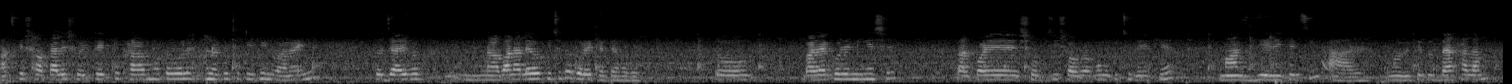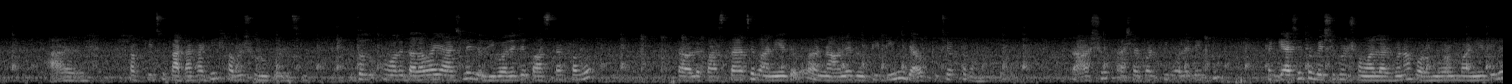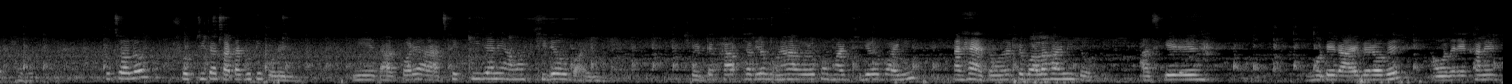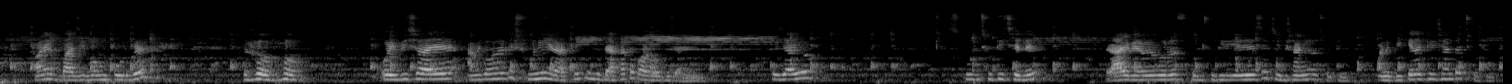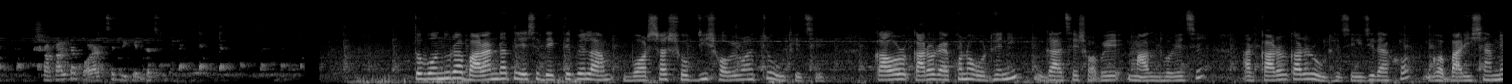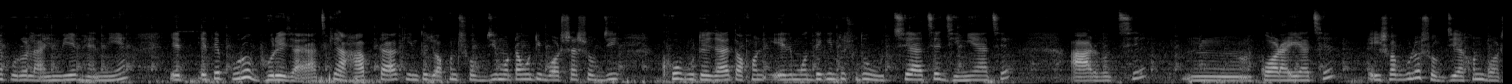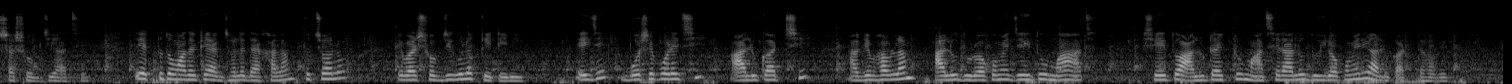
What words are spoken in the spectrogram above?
আজকে সকালে শরীরটা একটু খারাপ মতো বলে কোনো কিছু টিফিন বানাইনি তো যাই হোক, না বানালেও কিছু তো করে খেতে হবে। তো বাজার করে নিয়ে এসে তারপরে সবজি সব রকম কিছু রেখে মাছ দিয়ে রেখেছি, আর তোমাদেরকে তো দেখালাম, আর সব কিছু কাটাকাটি সবে শুরু করেছি। তো তোমাদের দাদাভাই আসলে যদি বলে যে পাস্তা খাব তাহলে পাস্তা আছে, বানিয়ে দেবো, আর নাহলে রুটি ডিম যাও কিছু একটা বানিয়ে দেবো। তা আসুক, আসার পর কী বলে দেখি। আর গ্যাসে তো বেশিক্ষণ সময় লাগবে না, গরম গরম বানিয়ে দিলে খাব। তো চলো, সবজিটা কাটাকুটি করে নিই। নিয়ে তারপরে, আর আজকে কী জানি আমার খিদেও পাইনি। শরীরটা খারাপ থাকলে মনে হয় ওরকম হয়, খিদেও পাইনি। আর হ্যাঁ তোমাদেরকে বলা হয়নি তো, আজকে ভোটে রায় বেরোবে। আমাদের এখানে অনেক বাজি বোম পড়বে। তো ওই বিষয়ে আমি তোমাদেরকে শুনিয়ে রাখি, কিন্তু দেখাতে পারব কি জানি। তো যাই হোক, স্কুল ছুটি ছেলে, রায় বেরোবে বলে স্কুল ছুটি দিয়ে দিয়েছে, টিউশানিও ছুটি। মানে বিকেলে টিউশনটা ছুটি, সকালটা পড়াচ্ছে, বিকেলটা ছুটি। তো বন্ধুরা, বারান্দাতে এসে দেখতে পেলাম, বর্ষার সবজি সবেমাত্র উঠেছে। কারোর কারোর এখনও ওঠেনি, গাছে সবে মাল ধরেছে। আর কারোর কারোর উঠেছে। এই যে দেখো বাড়ির সামনে পুরো লাইন দিয়ে ভ্যান নিয়ে এতে পুরো ভরে যায়। আজকে হাফটা কিন্তু যখন সবজি, মোটামুটি বর্ষার সবজি খুব উঠে যায়, তখন এর মধ্যে কিন্তু শুধু উচ্ছে আছে, ঝিঙে আছে আর হচ্ছে কড়াই আছে। এই সবগুলো সবজি, এখন বর্ষার সবজি আছে। তো একটু তোমাদেরকে এক ঝলে দেখালাম। তো চলো, এবার সবজিগুলো কেটে নিই। এই যে বসে পড়েছি, আলু কাটছি। আগে ভাবলাম আলু দু রকমের, যেহেতু মাছ সেহেতু আলুটা একটু মাছের আলু দুই রকমেরই আলু কাটতে হবে।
